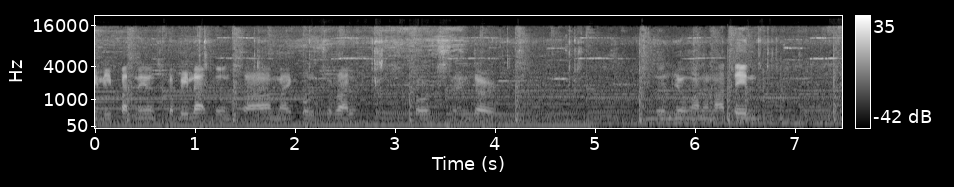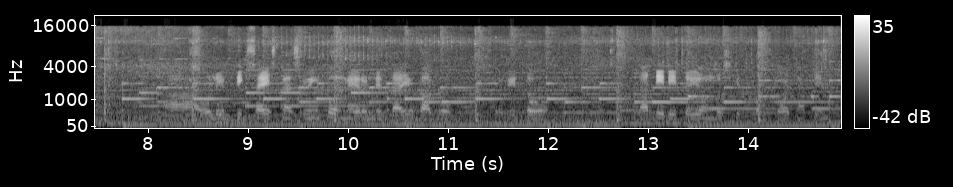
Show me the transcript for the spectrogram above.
nilipat na yun sa kabila doon sa may cultural sports center. Doon yung ano natin, Olympic size na swimming pool. Mayroon din tayo bago. Dito, dati dito yung basketball court natin.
